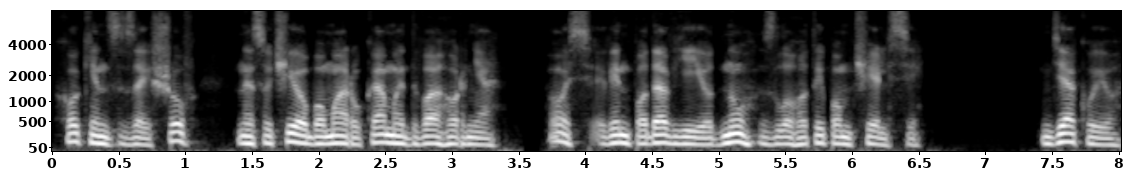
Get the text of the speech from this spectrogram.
Хокінс зайшов несучи обома руками два горня. Ось він подав їй одну з логотипом Чельсі. Дякую,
